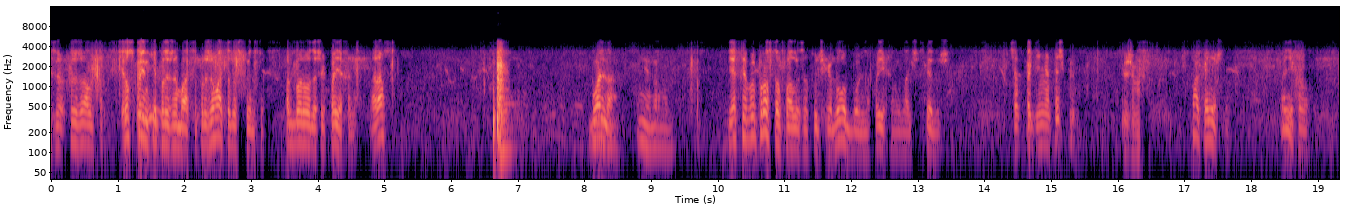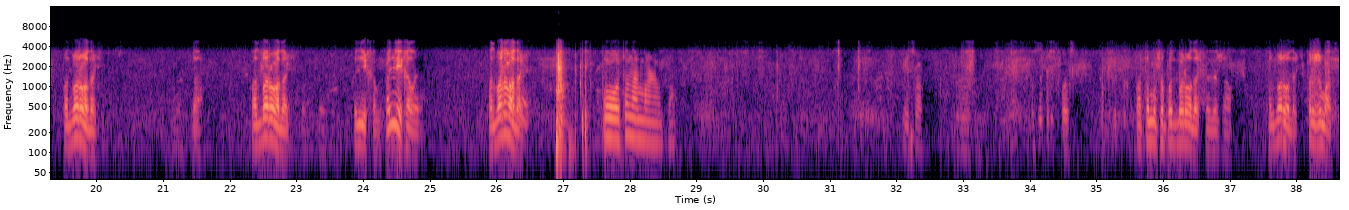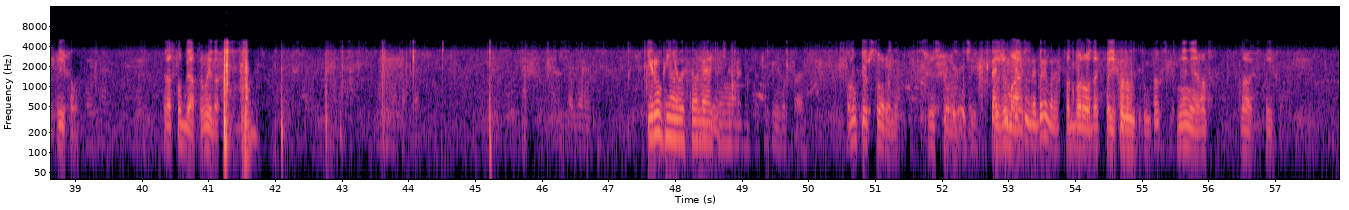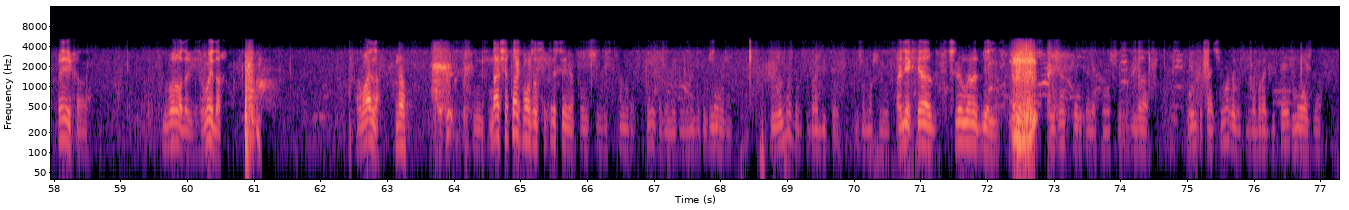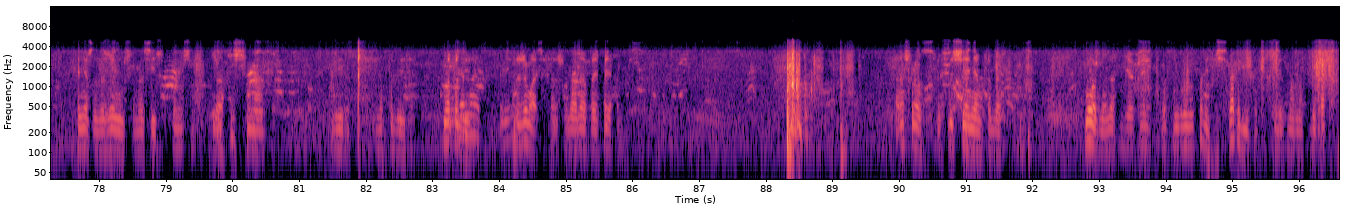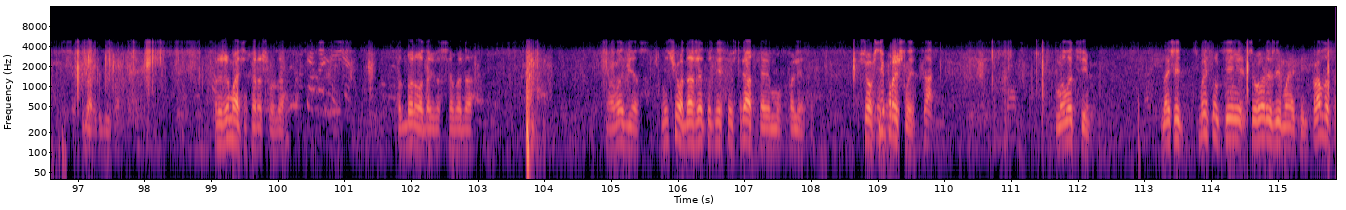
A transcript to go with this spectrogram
прижалися. До спинки прижиматися, прижиматися до спинки. Подбородочек, поехали. Раз. Больно? Не, нормально. Если бы просто упал из-за стульчика, было бы больно. Поехали дальше. Следующий. Сейчас падение при- прижим. А, конечно. Поехали. Подбородок. Да. Подбородок. Поехали. Поехали. Подбородок. О, то нормально упал. И что? Затряслось. Потому что подбородок не держал. Подбородок. Прижиматься. Поехали. Расслабляться. Выдох. И руки не выставляйте. Руки в сторону. Через сторону. Прижимаемся. Подбородок. Поехали. Не-не, вот. Давай, поехали. Поехали. Подбородок. Выдох. Нормально? Да. Значит, так можно сотрясение получить. Олег, я член раздельно. Да, Він питає, чи можна забрати дітей? можно. Конечно, даже лучше носить. Конечно. Да. на На подвиге. На подвиге. Прижимайся, хорошо. Да, да, по- поехали. Хорошо, с освещением тебе. Можно, да? Просто було виходить, чи сюди під'їхати? Чи десь можна підібрати? Сюда подвигай. Прижимайся хорошо, да. Подбородок до себя, да. Молодец. Ничего, даже тут если встряска ему полезно. Все, всі пройшли? Так. Молодці. Значить, смисл цієї- цього режиму який? Правда?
